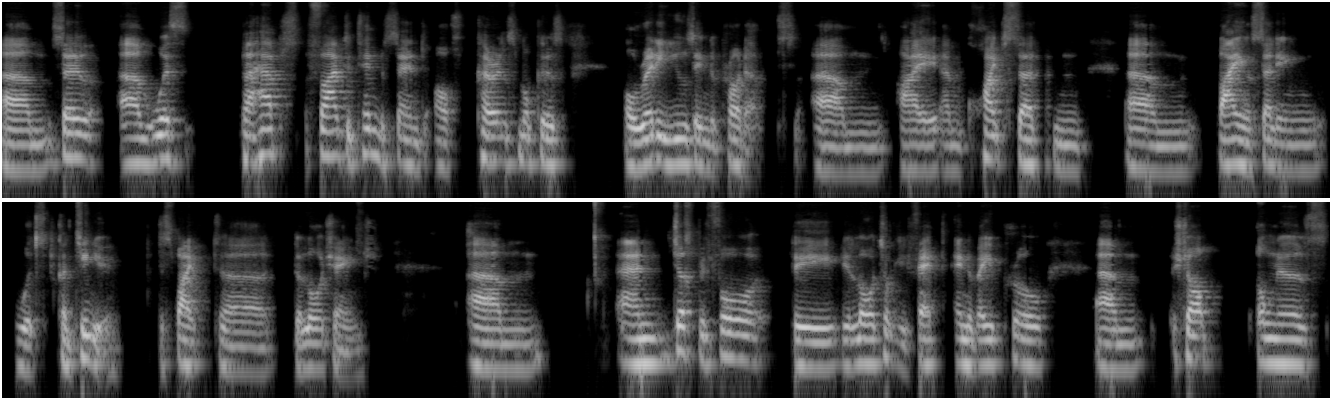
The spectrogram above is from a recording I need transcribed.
Um, so, um, with perhaps 5 to 10% of current smokers already using the products, um, I am quite certain um, buying and selling would continue despite uh, the law change. Um, and just before the, the law took effect, end of April, um, shop owners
